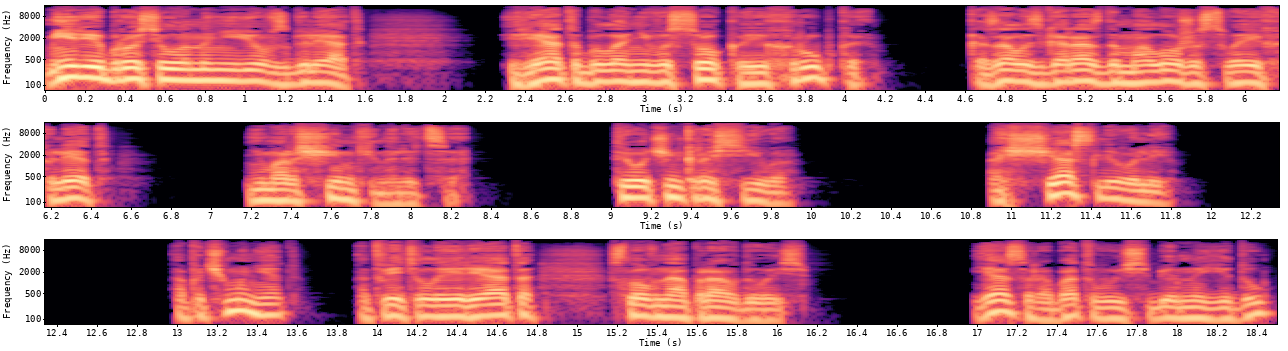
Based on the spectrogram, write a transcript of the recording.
Мирия бросила на нее взгляд. Ириата была невысокая и хрупкая, казалась гораздо моложе своих лет, ни морщинки на лице. «Ты очень красива. А счастлива ли?» «А почему нет?» — ответила Ириата, словно оправдываясь. «Я зарабатываю себе на еду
